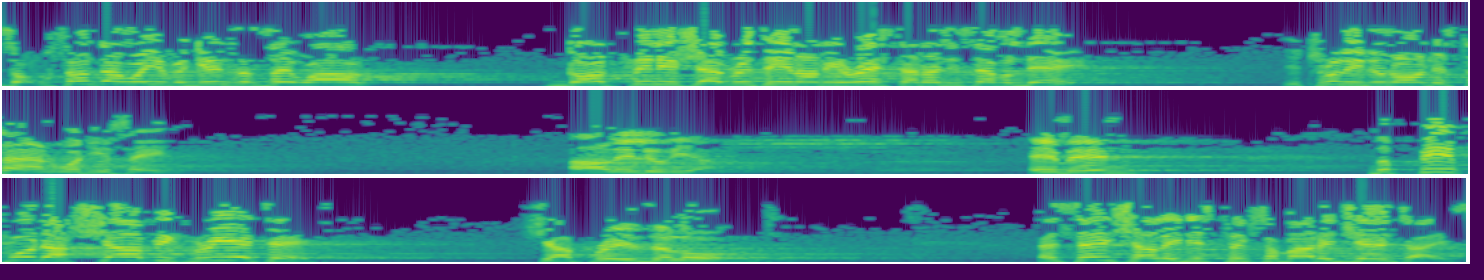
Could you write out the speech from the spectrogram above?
So sometimes when you begin to say, Well, God finished everything and He rested on the seventh day, you truly do not understand what you're saying. Hallelujah. Amen. The people that shall be created shall praise the Lord. Essentially, this speaks about the Gentiles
